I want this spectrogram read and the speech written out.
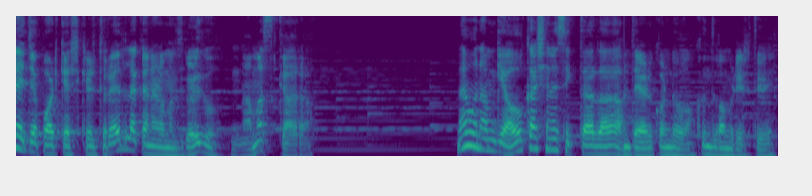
ಹೆಜ್ಜೆ ಪಾಡ್ಕಾಸ್ಟ್ ಕೇಳ್ತಿರೋ ಎಲ್ಲ ಕನ್ನಡ ಮನಸ್ಸುಗಳಿಗೂ ನಮಸ್ಕಾರ. ನಾವು ನಮಗೆ ಅವಕಾಶನೇ ಸಿಗ್ತಾ ಇಲ್ಲ ಅಂತ ಹೇಳ್ಕೊಂಡು ಕುಂತ್ಕೊಂಡ್ಬಿಟ್ಟಿರ್ತೀವಿ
